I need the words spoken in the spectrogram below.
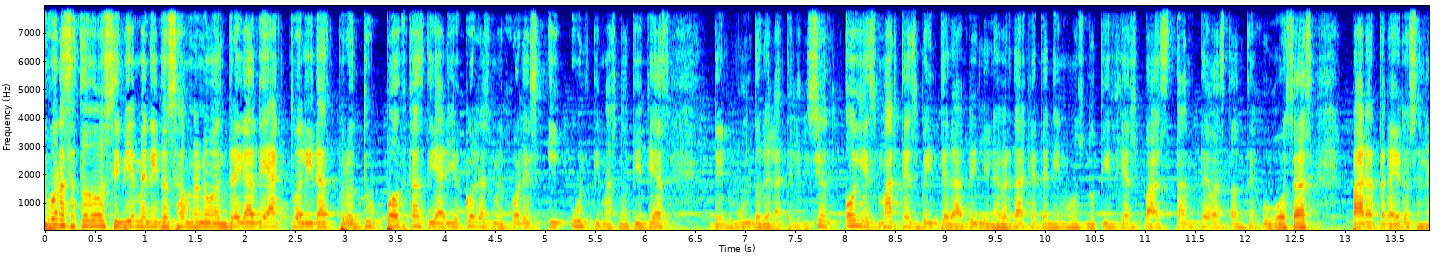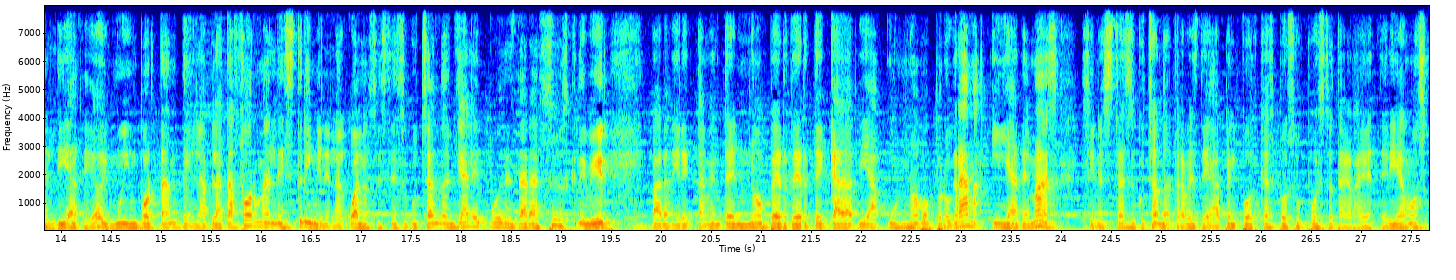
buenas a todos y bienvenidos a una nueva entrega de Actualidad Pro, tu podcast diario con las mejores y últimas noticias del mundo de la televisión. Hoy es martes 20 de abril y la verdad que tenemos noticias bastante, bastante jugosas para traeros en el día de hoy. Muy importante, en la plataforma, en el streaming en la cual nos estés escuchando, ya le puedes dar a suscribir para directamente no perderte cada día un nuevo programa. Y además, si nos estás escuchando a través de Apple Podcast, por supuesto te agradeceríamos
